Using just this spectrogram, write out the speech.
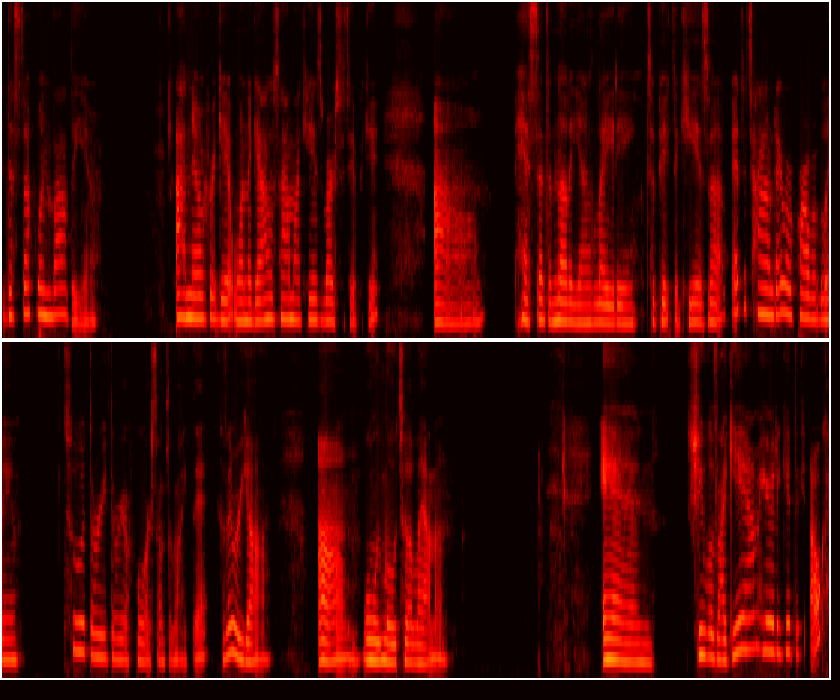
the stuff wouldn't bother you. I'll never forget when the guy who signed my kid's birth certificate um, had sent another young lady to pick the kids up. At the time, they were probably two or three, three or four, something like that, because they were young um, when we moved to Atlanta. And she was like, Yeah, I'm here to get the. Okay.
